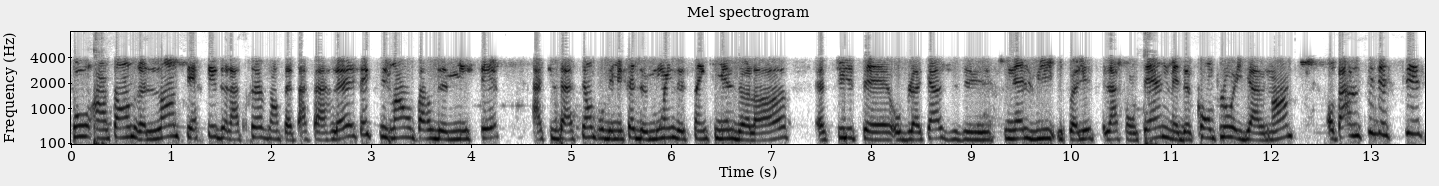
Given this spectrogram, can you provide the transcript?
pour entendre l'entièreté de la preuve dans cette affaire-là. Effectivement, on parle de méfaits, accusations pour des méfaits de moins de 5 000 dollars euh, suite euh, au blocage du tunnel Louis Hippolyte Lafontaine, mais de complot également. On parle aussi de six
